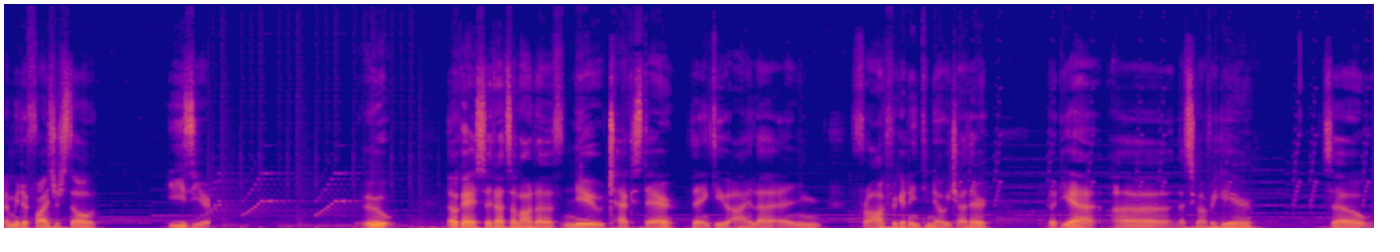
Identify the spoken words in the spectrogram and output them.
I mean, the fights are still easier. Ooh, Okay, so that's a lot of new text there. Thank you, Ayla and Frog, for getting to know each other. But yeah, uh, let's go over here. So,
